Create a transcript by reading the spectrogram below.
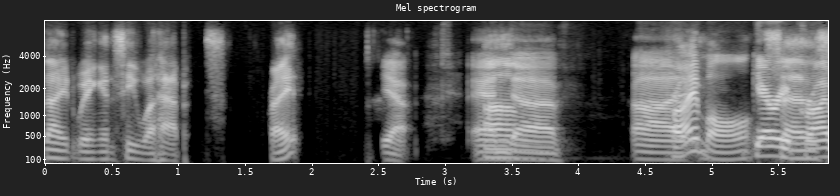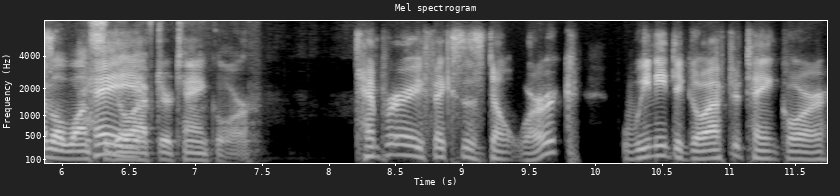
Nightwing and see what happens. Right? Yeah, and Um, uh, uh, Primal. Gary says, Primal wants to go after Tankor. temporary fixes don't work. We need to go after Tankor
